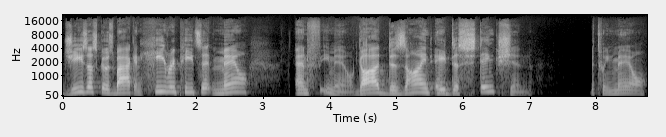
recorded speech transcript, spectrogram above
Jesus goes back and he repeats it male and female. God designed a distinction between male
